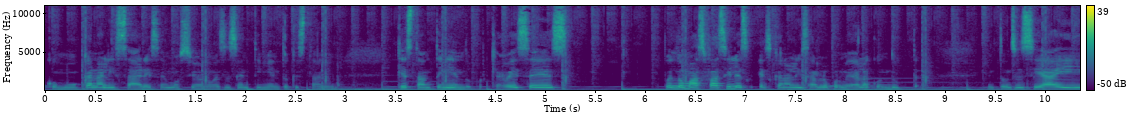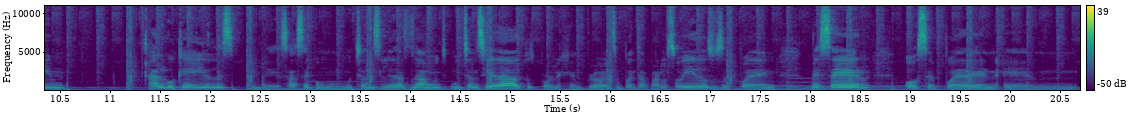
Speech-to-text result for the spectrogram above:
cómo canalizar esa emoción o ese sentimiento que están, que están teniendo, porque a veces pues lo más fácil es, es canalizarlo por medio de la conducta. Entonces si hay algo que a ellos les, les hace como mucha, les da mucha ansiedad, pues por ejemplo se pueden tapar los oídos o se pueden mecer o se pueden...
